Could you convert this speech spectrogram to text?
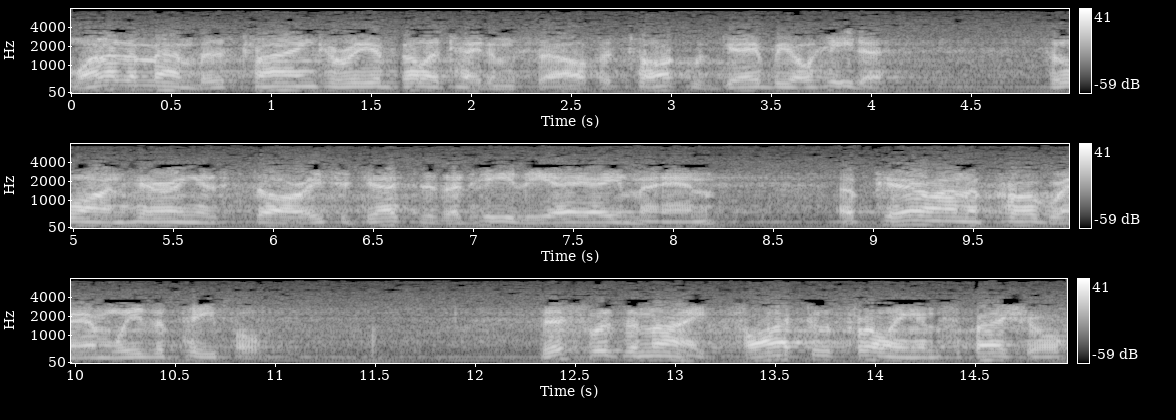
One of the members, trying to rehabilitate himself, had talked with Gabriel Heatter, who, on hearing his story, suggested that he, the AA man, appear on the program We the People. This was the night, far too thrilling and special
